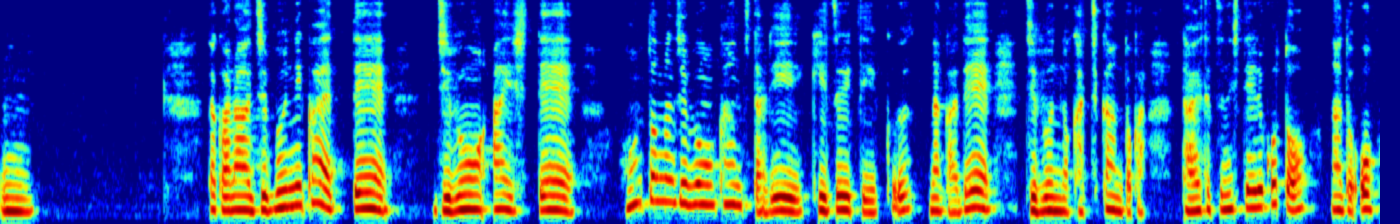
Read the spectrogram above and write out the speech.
うん。だから自分に帰って自分を愛して本当の自分を感じたり気づいていく中で自分の価値観とか大切にしていることなどを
